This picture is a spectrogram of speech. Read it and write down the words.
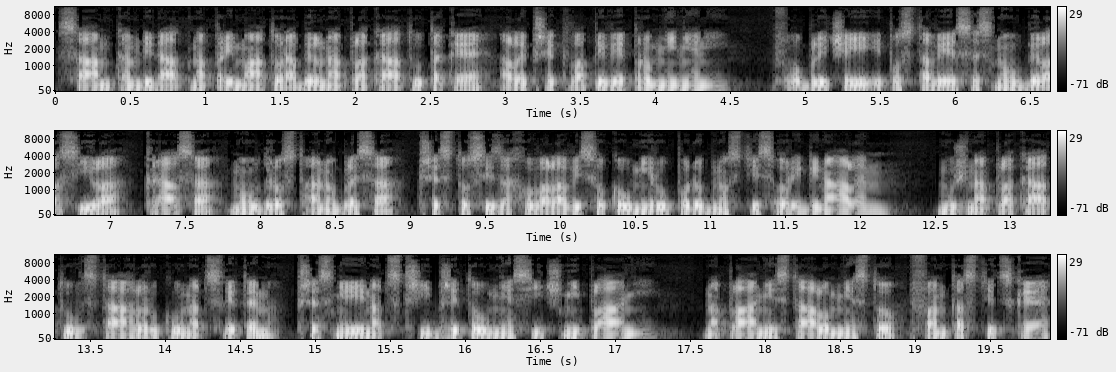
Sám kandidát na primátora byl na plakátu také, ale překvapivě proměněný. V obličeji i postavě se snoubila síla, krása, moudrost a noblesa, přesto si zachovala vysokou míru podobnosti s originálem. Muž na plakátu vztáhl ruku nad světem, přesněji nad stříbřitou měsíční plání. Na pláni stálo město, fantastické,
